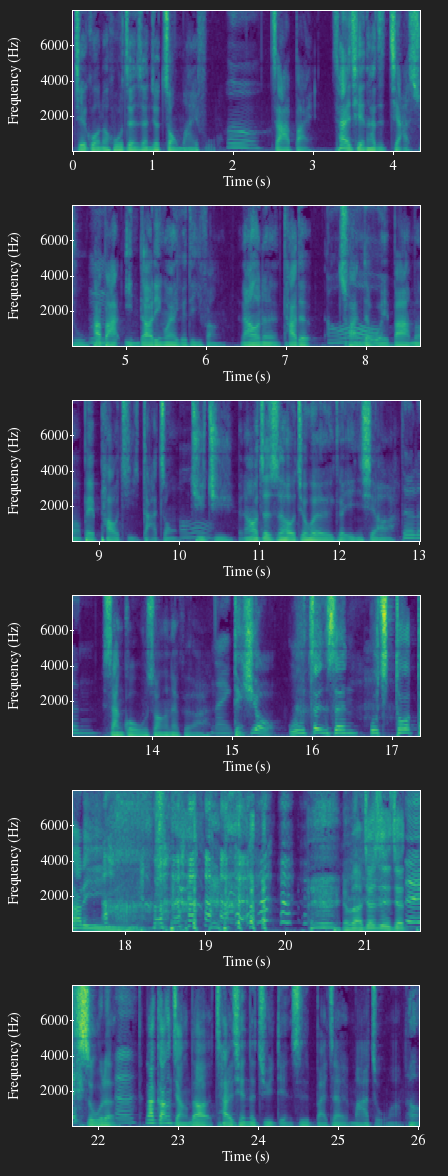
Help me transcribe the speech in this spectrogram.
结果呢？胡振生就中埋伏。嗯。诈败。蔡牵他是假输，他把他引到另外一个地方，嗯、然后呢，他的船的尾巴有没有被炮击打中？GG，然后这时候就会有一个音效啊，得了，三国无双那个啊，哪一个？敌将无正身，无托塔利，有没有？就是就输了。那刚讲到蔡牵的据点是摆在马祖嘛？哈，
